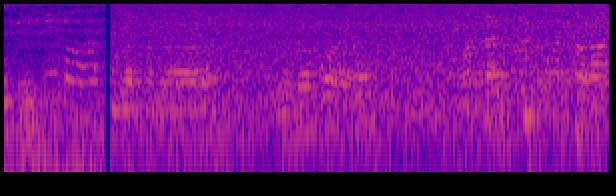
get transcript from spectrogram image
Okay. Masan ko yung mga sarap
